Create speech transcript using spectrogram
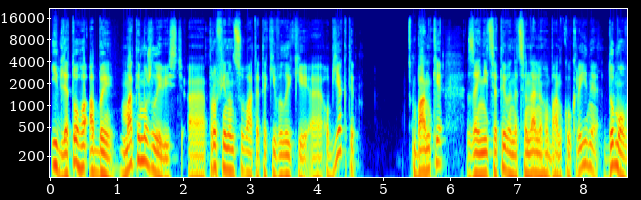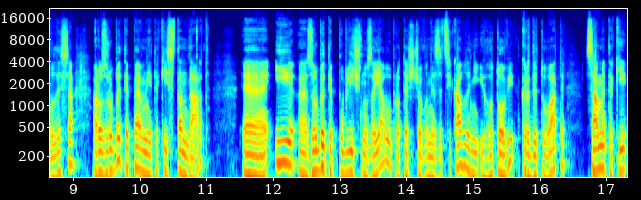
І для того, аби мати можливість е, профінансувати такі великі е, об'єкти. Банки за ініціативи Національного банку України домовилися розробити певний такий стандарт і зробити публічну заяву про те, що вони зацікавлені і готові кредитувати саме такі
